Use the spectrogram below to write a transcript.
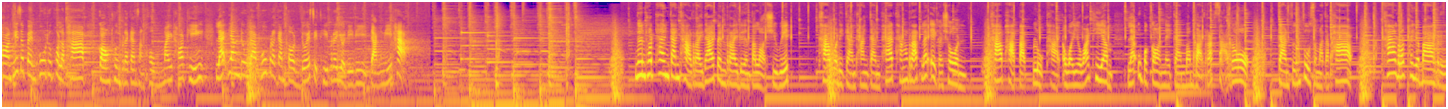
ก่อนที่จะเป็นผู้ทุพพลภาพ กองทุนประกันสังคมไม่ทอดทิ้ง และยังดูแลผู้ประกันตนด้วยสิทธิประโยชน์ดีๆ ดังนี้ค่ะเงินทดแทนการขาดรายได้เป็นรายเดือนตลอดชีวิต ค่าบริการทางการแพทย์ทั้งรัฐและเอกชน ค่าผ่าตัดปลูกถ่ายอวัยวะเทียม และอุปกรณ์ในการบำบัดรักษาโรค การฟื้นฟูสมรรถภาพ ค่ารถพยาบาลหรือ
